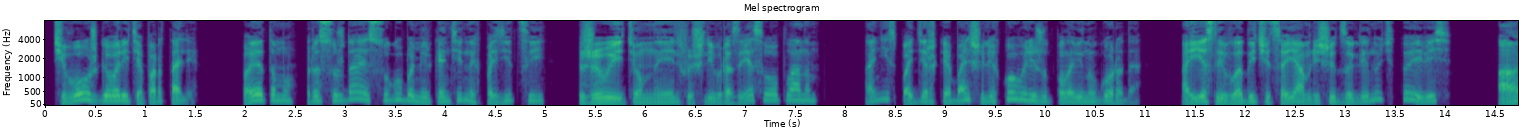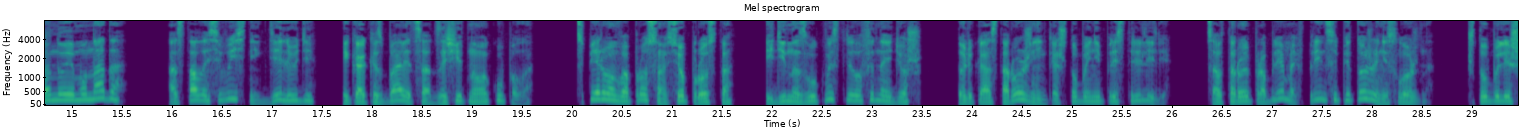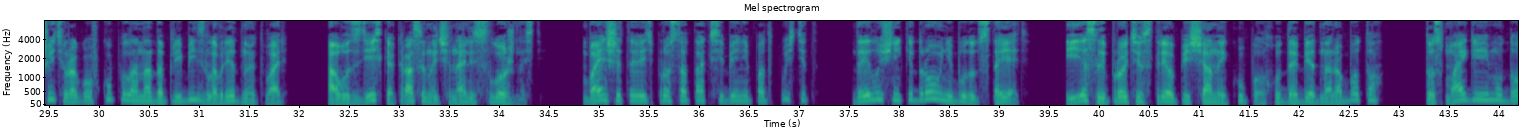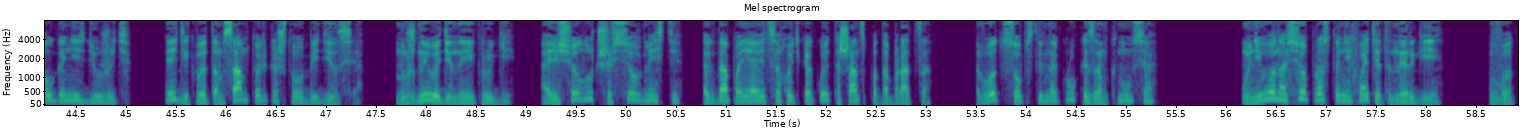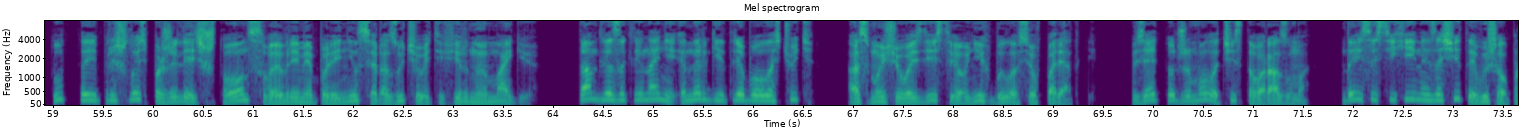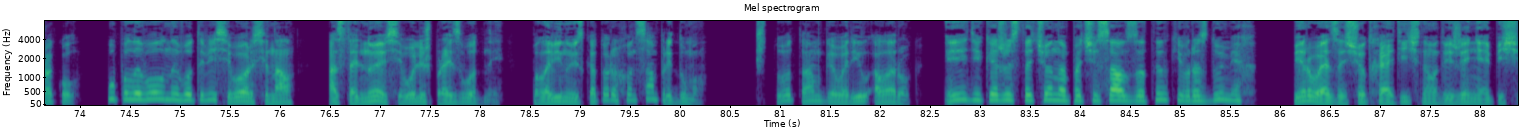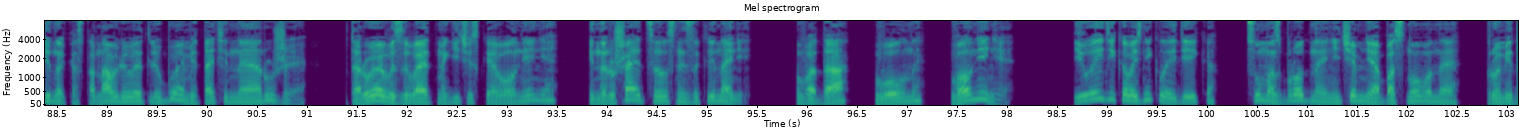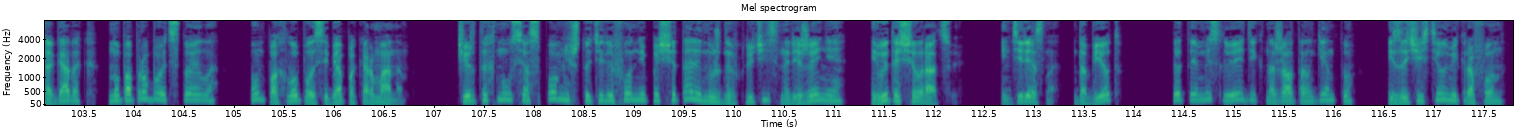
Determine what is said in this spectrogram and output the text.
Чего уж говорить о портале. Поэтому, рассуждая с сугубо меркантильных позиций, живые темные эльфы шли вразрез его планам. Они с поддержкой Банши легко вырежут половину города. А если владычица Ям решит заглянуть, то и весь. А оно ему надо? Осталось выяснить, где люди и как избавиться от защитного купола. С первым вопросом все просто. Иди на звук выстрелов и найдешь. Только осторожненько, чтобы не пристрелили. Со второй проблемой, в принципе, тоже несложно. Чтобы лишить врагов купола, надо прибить зловредную тварь. А вот здесь как раз и начинались сложности. Банши-то ведь просто так себе не подпустит, да и лучники дроу не будут стоять. И если против стрел песчаный купол худо-бедно работал, то с магией ему долго не сдюжить. Эдик в этом сам только что убедился. Нужны водяные круги. А еще лучше все вместе, тогда появится хоть какой-то шанс подобраться. Вот, собственно, круг и замкнулся. У него на все просто не хватит энергии. Вот тут-то и пришлось пожалеть, что он в свое время поленился разучивать эфирную магию. Там для заклинаний энергии требовалось чуть, а с мощью воздействия у них было все в порядке. Взять тот же молот чистого разума. Да и со стихийной защитой вышел прокол. Купол и волны — вот и весь его арсенал. Остальное всего лишь производные, половину из которых он сам придумал. Что там говорил Аларок? Эдик ожесточенно почесал в затылке в раздумьях. Первое, за счет хаотичного движения песчинок останавливает любое метательное оружие. Второе, вызывает магическое волнение и нарушает целостность заклинаний. Вода, волны, волнение. И у Эдика возникла идейка. Сумма сбродная, ничем не обоснованная, кроме догадок, но попробовать стоило. Он похлопал себя по карманам. Чертыхнулся, вспомнив, что телефон не посчитали нужным включить снаряжение, и вытащил рацию. Интересно, добьет? С этой мыслью Эдик нажал тангенту и зачистил микрофон.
